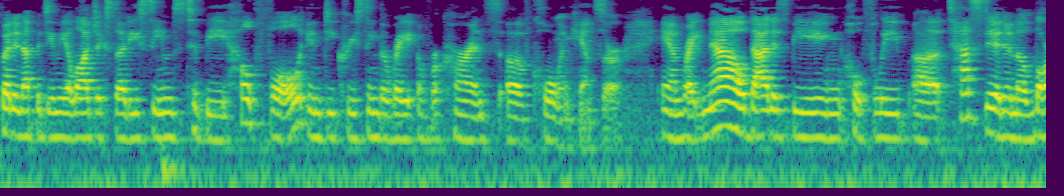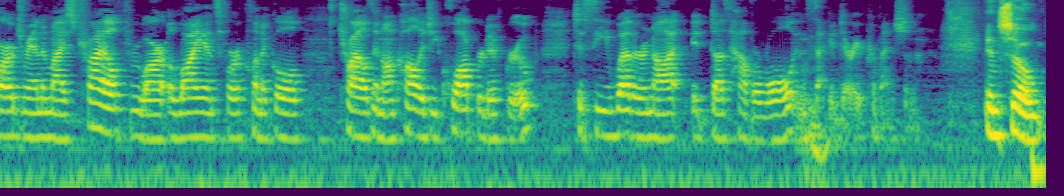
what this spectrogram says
but an epidemiologic study seems to be helpful in decreasing the rate of recurrence of colon cancer. And right now, that is being hopefully uh, tested in a large randomized trial through our Alliance for Clinical Trials in Oncology cooperative group to see whether or not it does have a role in secondary prevention. And so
